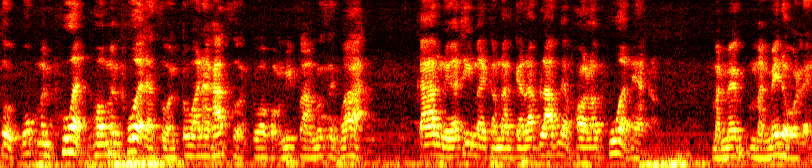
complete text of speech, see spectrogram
สุดปุ๊บมันพวด พอมันพวดอะส่วนตัวนะครับ ส่วนตัวผมมีความรู้สึกว่ากล้ามเนื้อที่มันกำลังจะรับรับเนี่ยพอเราพวดเนี่ย มันไม่มันไม่โดนเลย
